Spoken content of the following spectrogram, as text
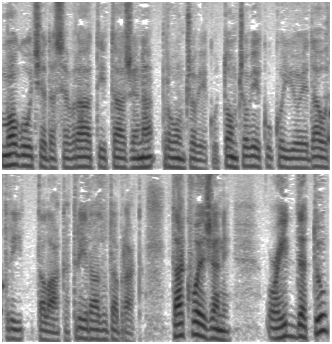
moguće da se vrati ta žena prvom čovjeku, tom čovjeku koji joj je dao tri talaka, tri razvoda braka. Takvo je ženi u iddetu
